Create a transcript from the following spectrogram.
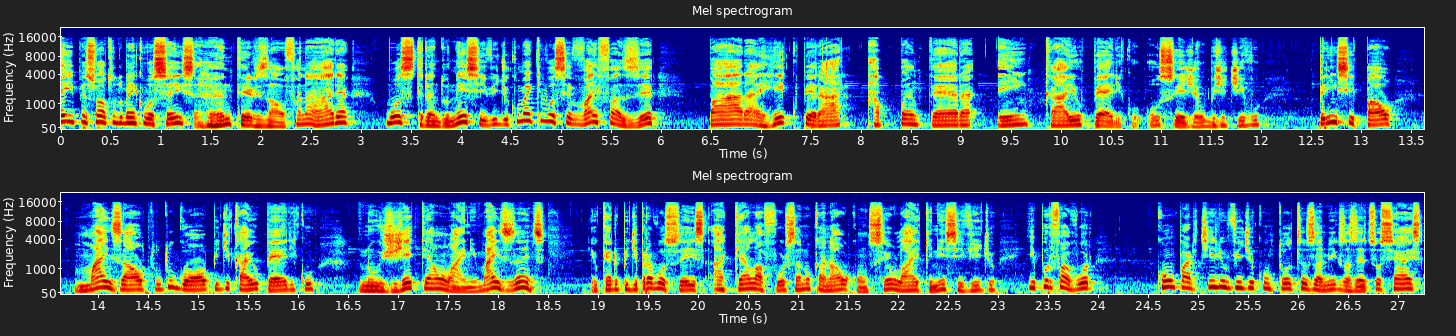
aí pessoal, tudo bem com vocês? Hunters Alpha na área, mostrando nesse vídeo como é que você vai fazer para recuperar a Pantera em Caio Périco, ou seja, o objetivo principal mais alto do golpe de Caio Périco no GTA Online. Mas antes, eu quero pedir para vocês aquela força no canal com seu like nesse vídeo e por favor, compartilhe o vídeo com todos os seus amigos nas redes sociais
